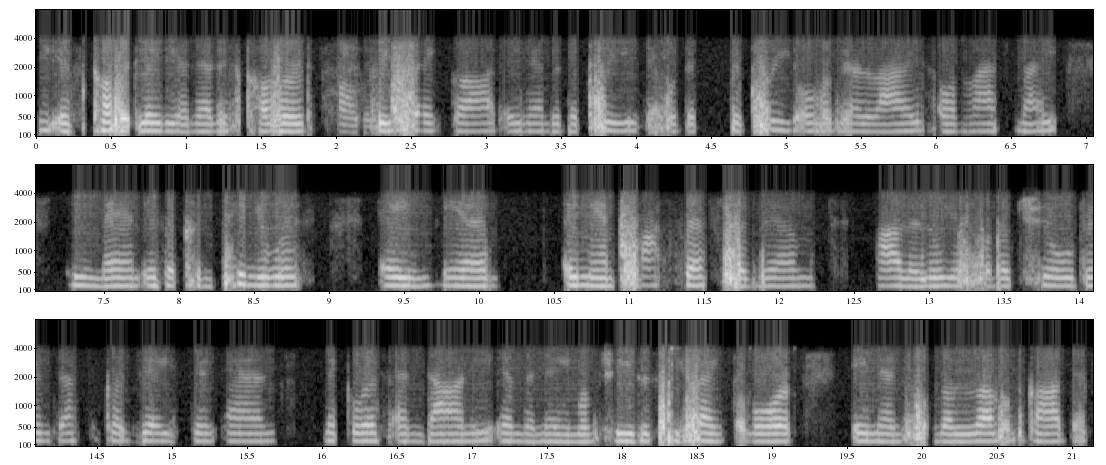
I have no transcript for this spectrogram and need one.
He is covered. Lady Annette is covered. We thank God, amen, the decrees that were decreed over their lives on last night. Amen. Is a continuous, amen, amen, process for them. Hallelujah. For the children, Jessica, Jason, and Nicholas and Donnie, in the name of Jesus. We thank the Lord, amen, for the love of God that's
